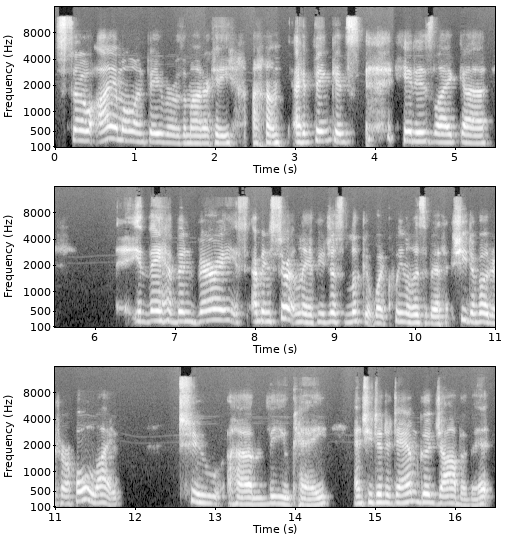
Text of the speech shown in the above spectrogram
So I am all in favor of the monarchy. Um, I think it's it is like uh, they have been very. I mean, certainly, if you just look at what Queen Elizabeth, she devoted her whole life to um, the UK, and she did a damn good job of it.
